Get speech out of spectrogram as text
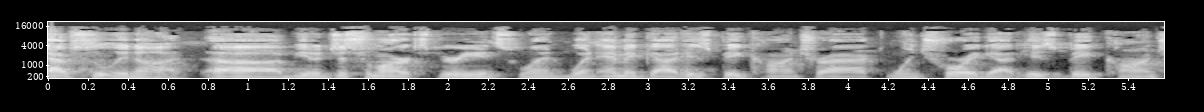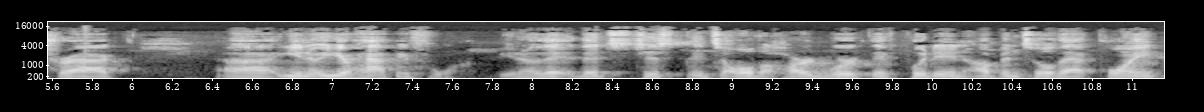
Absolutely not. Uh, you know, just from our experience, when when Emmitt got his big contract, when Troy got his big contract, uh, you know, you're happy for him. You know, that, that's just it's all the hard work they've put in up until that point.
